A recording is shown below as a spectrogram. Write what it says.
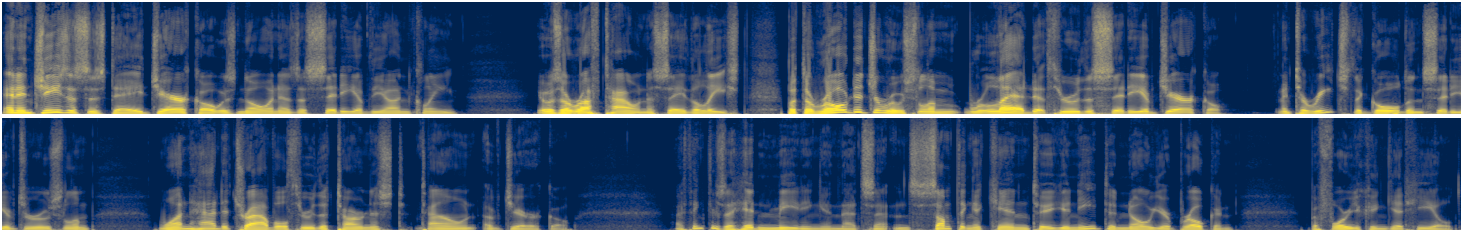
And in Jesus' day, Jericho was known as a city of the unclean. It was a rough town, to say the least. But the road to Jerusalem led through the city of Jericho. And to reach the golden city of Jerusalem, one had to travel through the tarnished town of Jericho. I think there's a hidden meaning in that sentence, something akin to you need to know you're broken before you can get healed.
